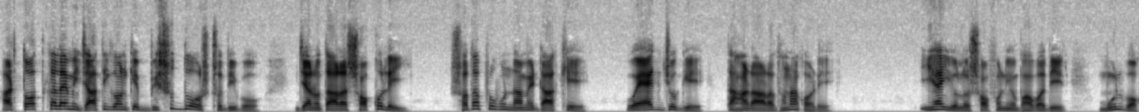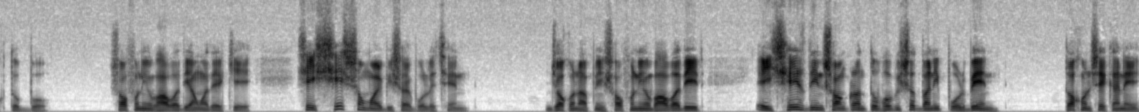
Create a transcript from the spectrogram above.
আর তৎকালে আমি জাতিগণকে বিশুদ্ধ ওষ্ঠ দিব, যেন তাহারা সকলেই সদাপ্রভুর নামে ডাকে ও একযোগে তাহার আরাধনা করে। ইহাই হলো সফনীয় ভাবাদীর মূল বক্তব্য। সফনীয় ভাবাদী আমাদেরকে সেই শেষ সময়ের বিষয় বলেছেন, যখন আপনি সফনীয় ভাবাদীর এই শেষ দিন সংক্রান্ত ভবিষ্যৎবাণী পড়বেন, তখন সেখানে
